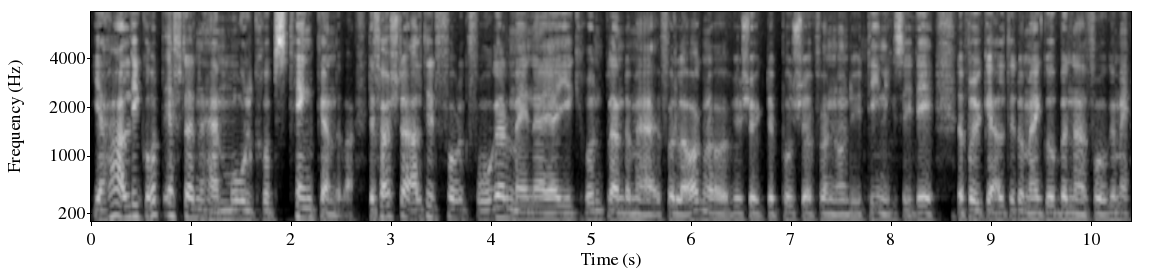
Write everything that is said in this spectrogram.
Jag har aldrig gått efter den här målgruppstänkande. Va? Det första alltid folk frågade mig när jag gick runt bland de här förlagen och försökte pusha för någon ny tidningsidé. Då brukar alltid de här gubbarna fråga mig,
